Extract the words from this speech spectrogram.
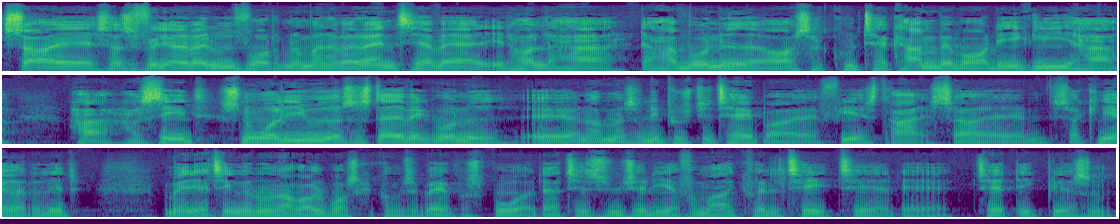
Så, øh, så selvfølgelig har det været udfordrende, når man har været vant til at være et hold, der har, der har vundet, og også har kunnet tage kampe, hvor det ikke lige har, har, har set snorlige ud, og så stadigvæk vundet. Øh, og når man så lige pludselig taber øh, fire streg, så, øh, så knirker det lidt. Men jeg tænker nu nok, at Aalborg skal komme tilbage på sporet. Dertil synes jeg, at de har for meget kvalitet til, at, øh, til at det ikke bliver sådan.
